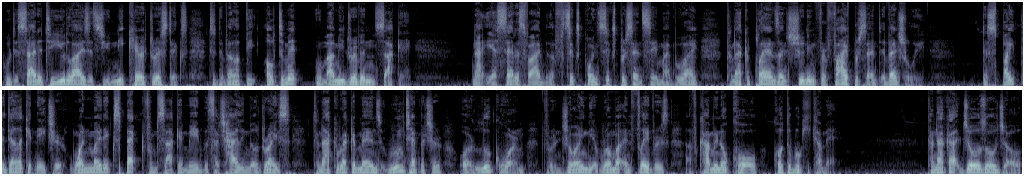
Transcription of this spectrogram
who decided to utilize its unique characteristics to develop the ultimate umami driven sake. Not yet satisfied with a 6.6% Seimai Buai, Tanaka plans on shooting for 5% eventually. Despite the delicate nature one might expect from sake made with such highly milled rice, Tanaka recommends room temperature or lukewarm for enjoying the aroma and flavors of Kame no Ko Kotobuki Kame. Tanaka Jozojo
